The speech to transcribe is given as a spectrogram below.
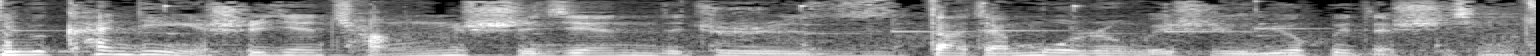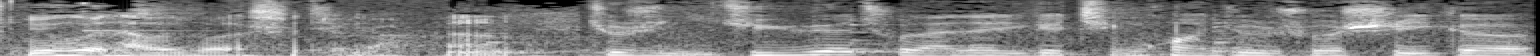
因为看电影是一件长时间的，就是大家默认为是一个约会的事情，约会才会做的事情对吧？嗯，就是你去约出来的一个情况，就是说是一个，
